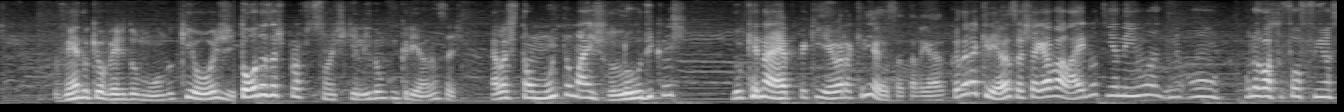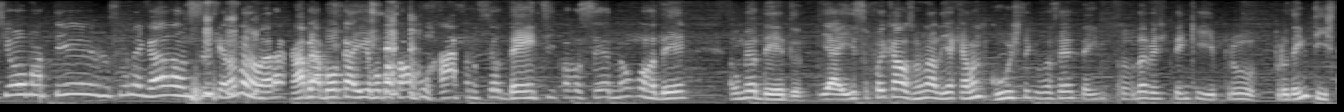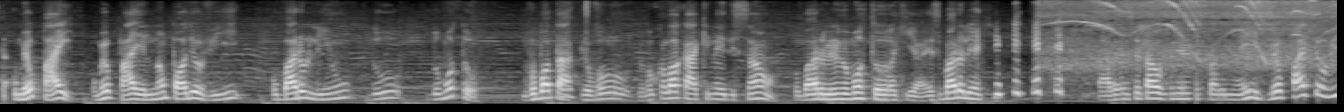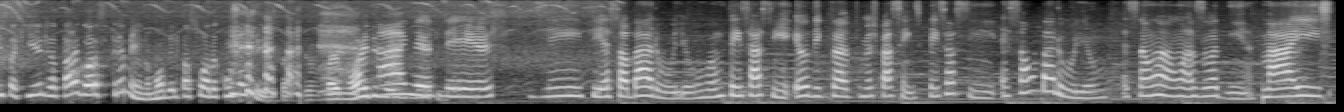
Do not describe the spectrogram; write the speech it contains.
vendo o que eu vejo do mundo, que hoje todas as profissões que lidam com crianças, elas estão muito mais lúdicas do que na época que eu era criança, tá ligado? Quando eu era criança, eu chegava lá e não tinha nenhum um, um negócio fofinho assim, ô Matheus, você é legal, não sei o que era, não. Era abre a boca aí, eu vou botar uma borracha no seu dente pra você não morder o meu dedo. E aí isso foi causando ali aquela angústia que você tem toda vez que tem que ir pro, pro dentista. O meu pai, o meu pai, ele não pode ouvir o barulhinho do, do motor. Vou botar, eu vou, eu vou colocar aqui na edição o barulhinho do motor aqui, ó. Esse barulhinho aqui. Tá vendo? Você tá ouvindo esse barulhinho aí? Meu pai, se ouvir isso aqui, ele já tá agora se tremendo. A mão dele tá suada com certeza. Tá? Vai morrer de medo Ai, meu disso. Deus. Gente, é só barulho. Vamos pensar assim. Eu digo para os meus pacientes: pensa assim, é só um barulho, é só uma, uma zoadinha. Mas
